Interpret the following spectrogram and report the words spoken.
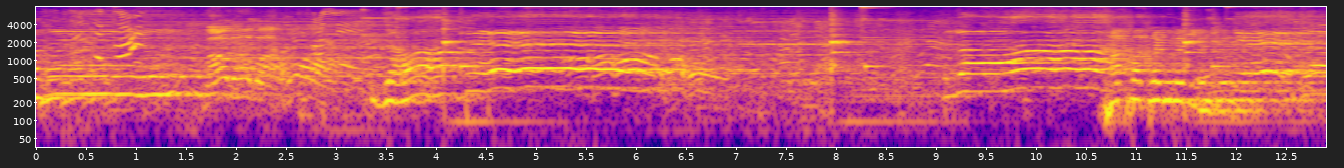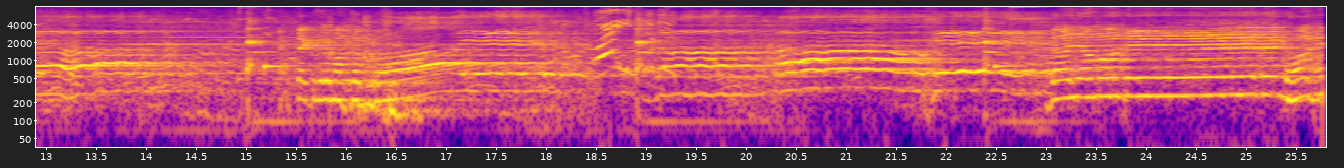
মরে যাবে সাত মাত্রা গুলো দিয়ে একটা একটা করে মাত্রা দয়ামদের ঘরে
